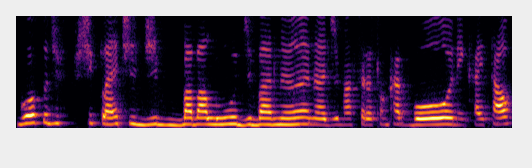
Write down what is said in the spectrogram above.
gosto de chiclete de babalu, de banana, de maceração carbônica e tal.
